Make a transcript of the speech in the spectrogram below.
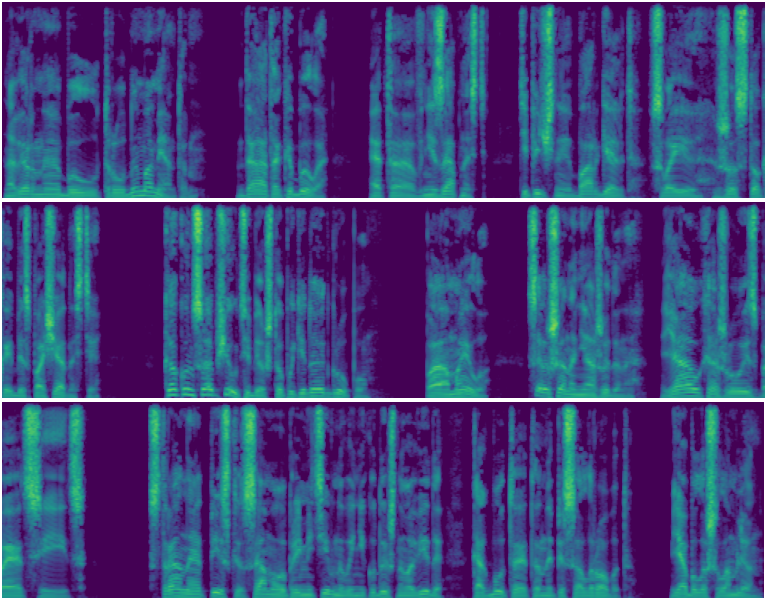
наверное, был трудным моментом. Да, так и было. Это внезапность. Типичный Баргельд в своей жестокой беспощадности. Как он сообщил тебе, что покидает группу? По мейлу. Совершенно неожиданно. Я ухожу из Bad Seeds. Странная отписка самого примитивного и никудышного вида, как будто это написал робот. Я был ошеломлен.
